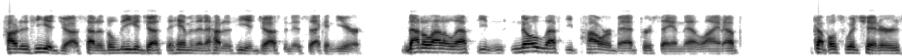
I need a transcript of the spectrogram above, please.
How does he adjust? How does the league adjust to him, and then how does he adjust in his second year? Not a lot of lefty, no lefty power bat per se in that lineup. A couple switch hitters.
